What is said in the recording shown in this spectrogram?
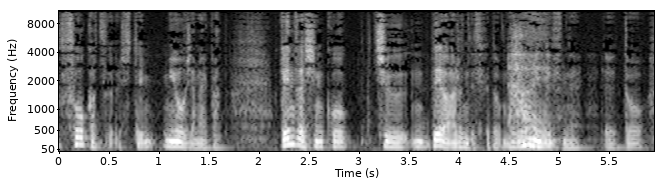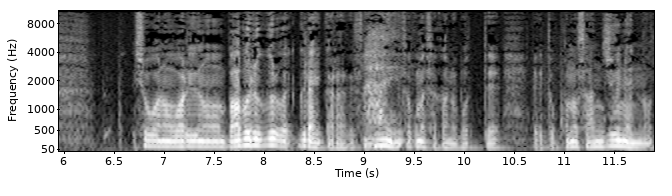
総括してみようじゃないか。現在進行中ではあるんですけど、無料にですね、はい、えっと、昭和の終わりのバブルぐらいからですね、はい、そこまで遡って、えっと、この30年の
